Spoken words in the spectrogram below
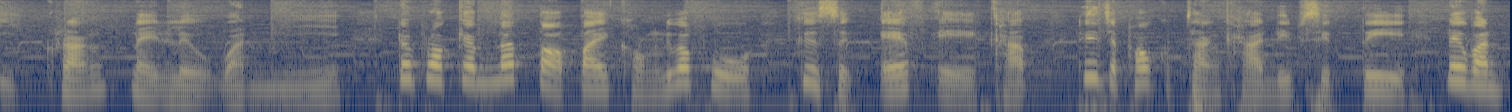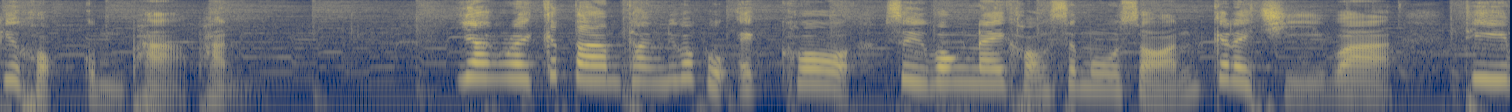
อีกครั้งในเร็ววันนี้ โดยโปรแกรมนัดต่อไปของลิเวอร์พูลคือศึก FA ครับ ที่จะพบกับทางคาร์ดิฟซิตี้ในวันที่ 6 กุมภาพันธ์อย่างไรก็ตามทางลิเวอร์พูลเอ็กโคสื่อวงในของสโมสรก็ได้ชี้ว่า ทีม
